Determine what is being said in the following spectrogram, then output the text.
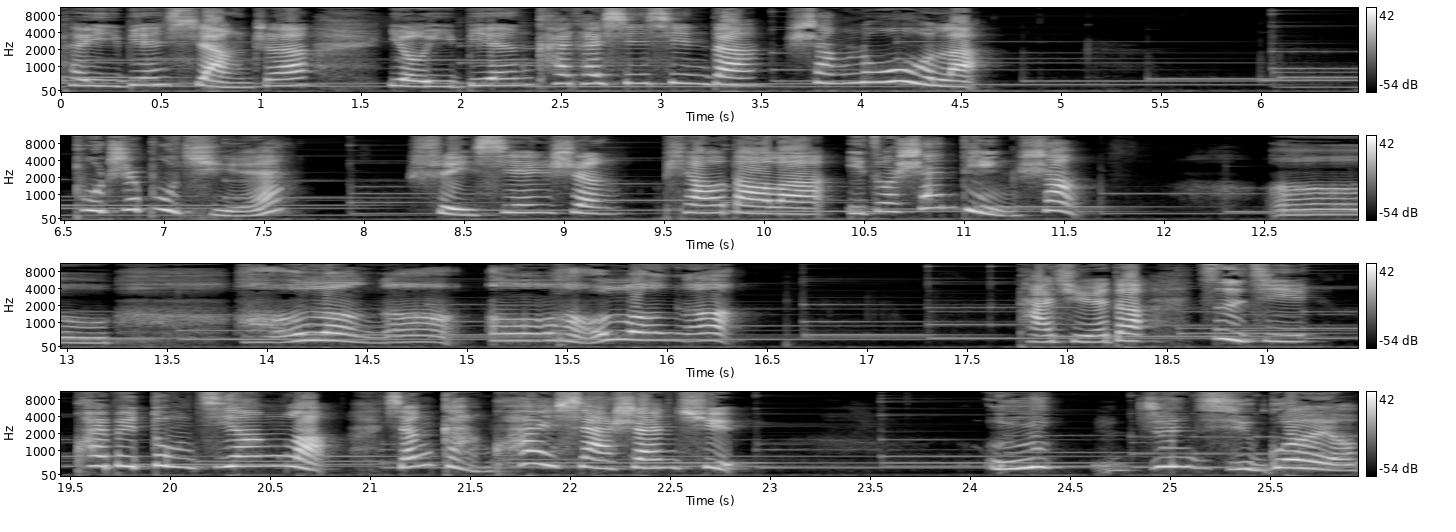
他一边想着，又一边开开心心的上路了。不知不觉，水先生飘到了一座山顶上。哦，好冷啊！哦，好冷啊！他觉得自己快被冻僵了，想赶快下山去。嗯，真奇怪呀，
